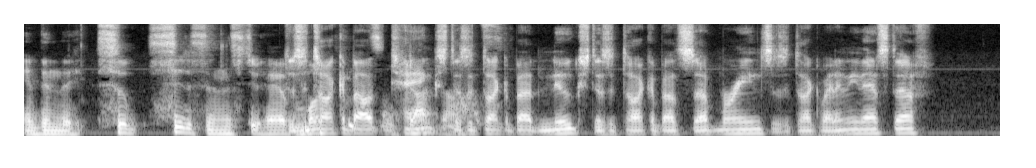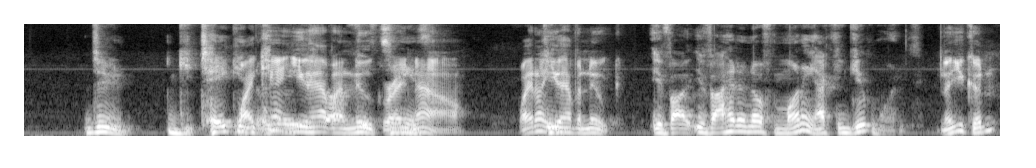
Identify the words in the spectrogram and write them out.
and then the ci- citizens to have. Does it talk about tanks? Does it talk about nukes? Does it talk about submarines? Does it talk about any of that stuff? Dude, g- taking. Why can't you have a our nuke right now? Why don't you have a nuke? If I if I had enough money, I could get one. No, you couldn't.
